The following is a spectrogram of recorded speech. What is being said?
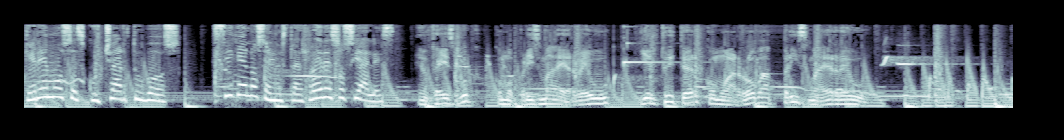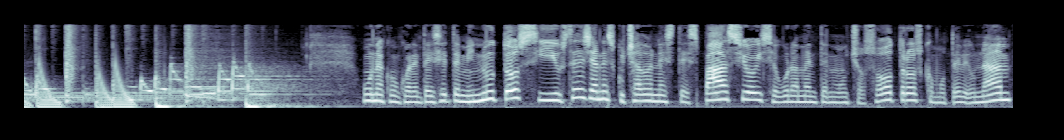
Queremos escuchar tu voz. Síguenos en nuestras redes sociales. En Facebook como Prisma RU y en Twitter como arroba PrismaRU. Una con 47 minutos y ustedes ya han escuchado en este espacio y seguramente en muchos otros, como TV UNAM,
